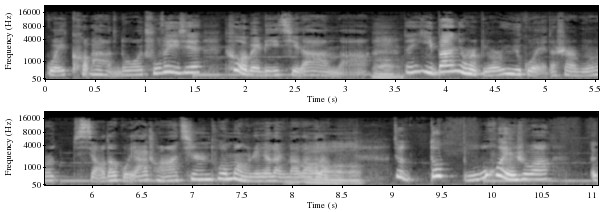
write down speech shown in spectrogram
鬼可怕很多，除非一些特别离奇的案子啊。啊但一般就是，比如遇鬼的事儿，比如说小到鬼压床啊、亲人托梦这些乱七八糟的，啊就都不会说呃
